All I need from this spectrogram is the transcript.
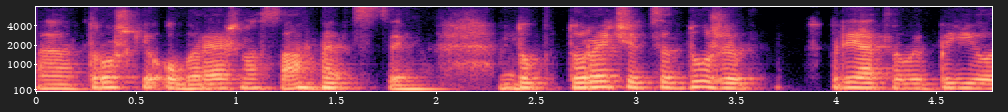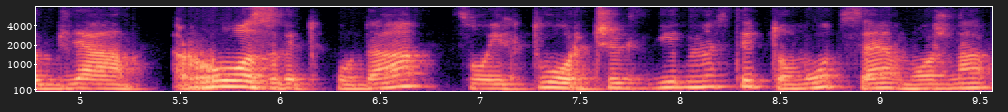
е, трошки обережно саме з цим. До речі, це дуже сприятливий період для розвитку да, своїх творчих здібностей, тому це можна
